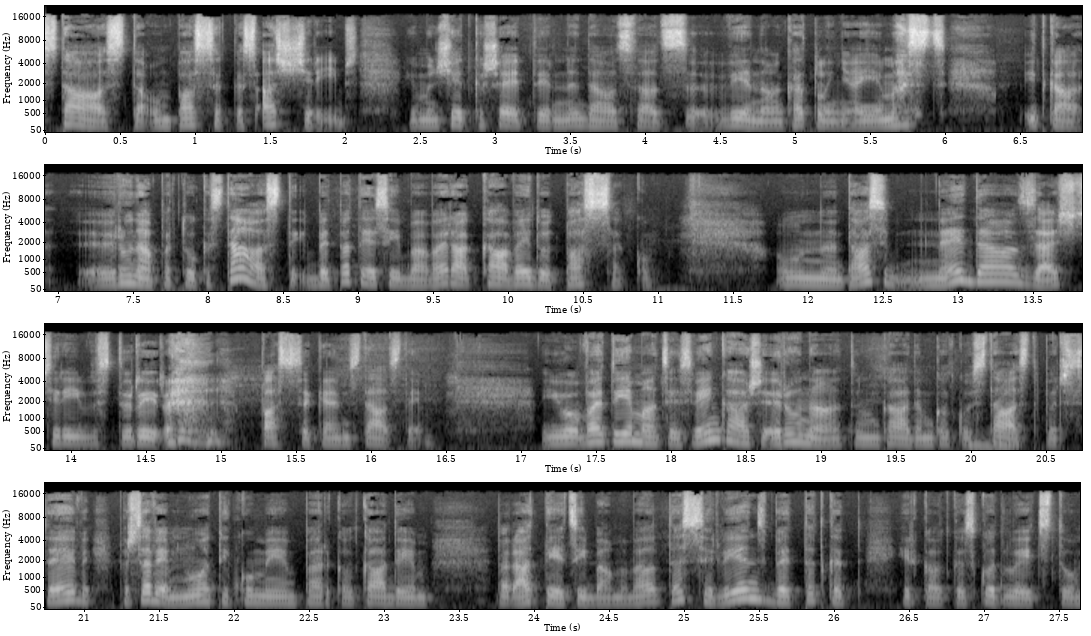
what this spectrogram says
stāsta un pasakas atšķirības. Jo man šķiet, ka šeit ir nedaudz tāds vienā katliņā iemests. It kā runā par to, kas stāsti, bet patiesībā vairāk kā veidot pasaku. Un tās ir nedaudz atšķirības tur ir pasakām stāstiem. Jo vai tu iemācies vienkārši runāt un kādam kaut ko stāst par sevi, par saviem notikumiem, par kaut kādiem, par attiecībām, vēl tas ir viens, bet tad, kad ir kaut kas, ko līdz tu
